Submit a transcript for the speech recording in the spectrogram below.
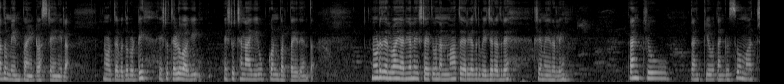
ಅದು ಮೇನ್ ಪಾಯಿಂಟು ಅಷ್ಟೇನಿಲ್ಲ ನೋಡ್ತಾ ಇರ್ಬೋದು ರೊಟ್ಟಿ ಎಷ್ಟು ತೆಳುವಾಗಿ, ಎಷ್ಟು ಚೆನ್ನಾಗಿ ಉಬ್ಕೊಂಡು ಇದೆ ಅಂತ. ನೋಡಿದ್ರಲ್ವಾ ಯಾರಿಗೆಲ್ಲ ಇಷ್ಟ ಆಯಿತು? ನನ್ನ ಮಾತು ಯಾರಿಗಾದರೂ ಬೇಜಾರಾದರೆ ಕ್ಷಮೆ ಇರಲಿ. Thank you thank you thank you so much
